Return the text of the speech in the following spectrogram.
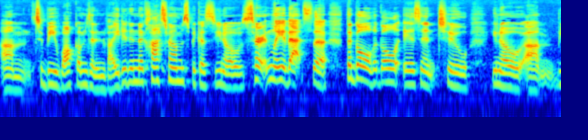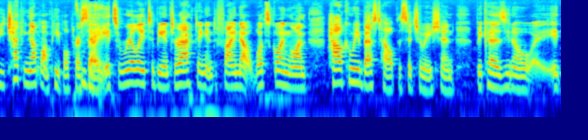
um, to be welcomed and invited into classrooms because, you know, certainly certainly that's the the goal. The goal isn't to you know um, be checking up on people per se. Right. It's really to be interacting and to find out what's going on. How can we best help the situation? Because you know it,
